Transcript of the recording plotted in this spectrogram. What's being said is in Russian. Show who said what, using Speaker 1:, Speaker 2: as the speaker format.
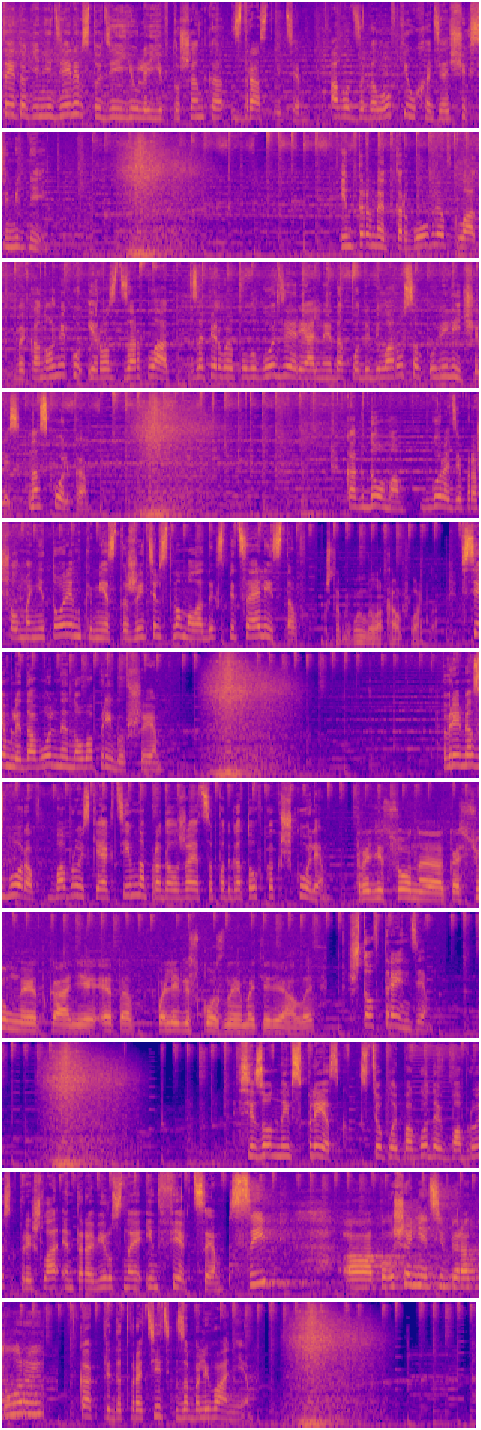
Speaker 1: Это итоги недели в студии Юлия Евтушенко. Здравствуйте. А вот заголовки уходящих семи дней. Интернет-торговля, вклад в экономику и рост зарплат. За первое полугодие реальные доходы белорусов увеличились. Насколько? Как дома. В городе прошел мониторинг места жительства молодых специалистов.
Speaker 2: Чтобы им было комфортно.
Speaker 1: Всем ли довольны новоприбывшие? Время сборов. В Бобруйске активно продолжается подготовка к школе.
Speaker 3: Традиционно костюмные ткани – это поливискозные материалы.
Speaker 1: Что в тренде? Сезонный всплеск. С теплой погодой в Бобруйск пришла энтеровирусная инфекция.
Speaker 4: Сыпь, а, повышение температуры.
Speaker 1: Как предотвратить заболевание?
